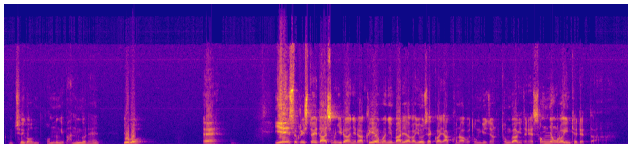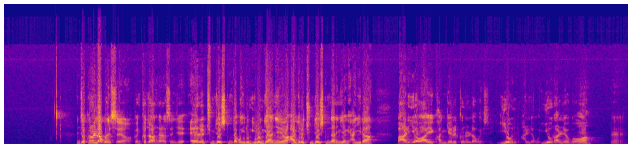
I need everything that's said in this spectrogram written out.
그럼 죄가 없, 없는 게 맞는 거네? 요거, 예. 예수 그리스도의 나심은 이러하니라 그의 어머니 마리아가 요셉과 약혼하고 동기 전, 동거하기 전에 성령으로 잉태됐다. 이제 끊으려고 했어요. 끊고자 한다면서 이제 애를 중절시킨다고 이런, 이런 게 아니에요. 아기를 중절시킨다는 게 아니라 마리아와의 관계를 끊으려고 했어요. 이혼하려고, 이혼하려고. 예.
